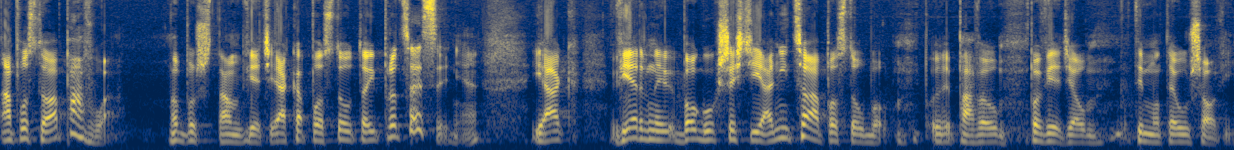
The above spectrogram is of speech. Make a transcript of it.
apostoła Pawła. No boż tam wiecie, jak apostoł to i procesy, nie? Jak wierny Bogu chrześcijanin, co apostoł Paweł powiedział Tymoteuszowi?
